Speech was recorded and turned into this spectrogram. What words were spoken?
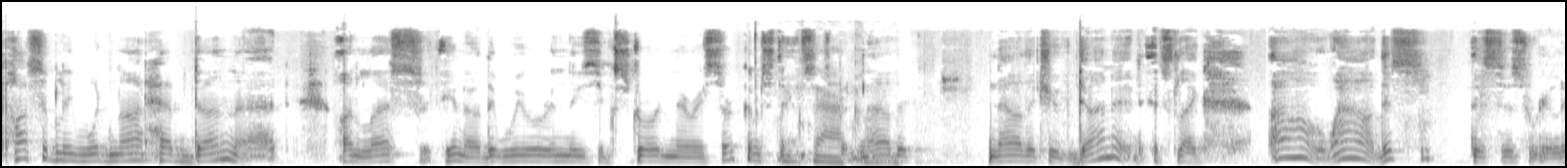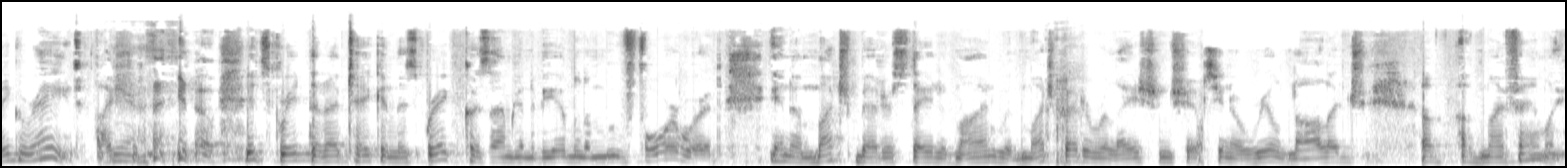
possibly would not have done that unless you know that we were in these extraordinary circumstances. Exactly. But now that now that you've done it, it's like, oh wow, this this is really great. I Yes. should, you know, it's great that I've taken this break because I'm going to be able to move forward in a much better state of mind with much better relationships. You know, real knowledge of, of my family.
